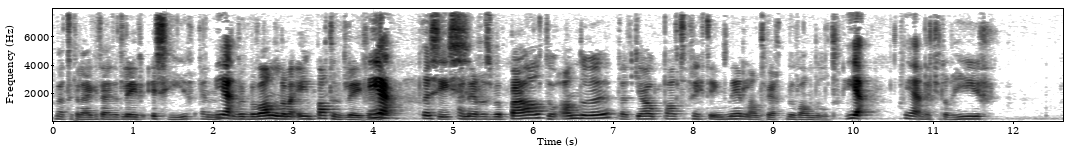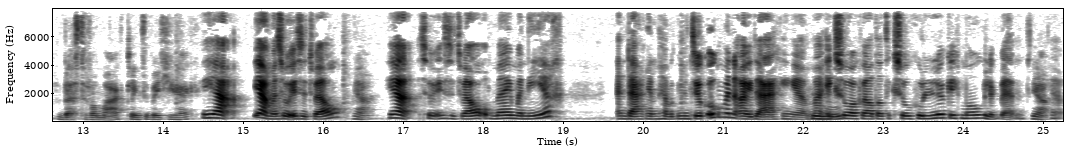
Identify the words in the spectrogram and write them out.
Maar tegelijkertijd, het leven is hier. En Ja. we bewandelen maar één pad in het leven. hè? ja, precies. En er is bepaald door anderen dat jouw pad richting Nederland werd bewandeld. Ja, ja. En dat je er hier het beste van maakt. Klinkt een beetje gek. Ja, ja, maar zo is het wel. Ja, Ja, zo is het wel op mijn manier. En daarin heb ik natuurlijk ook mijn uitdagingen. Maar Mhm. ik zorg wel dat ik zo gelukkig mogelijk ben. ja. Ja.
